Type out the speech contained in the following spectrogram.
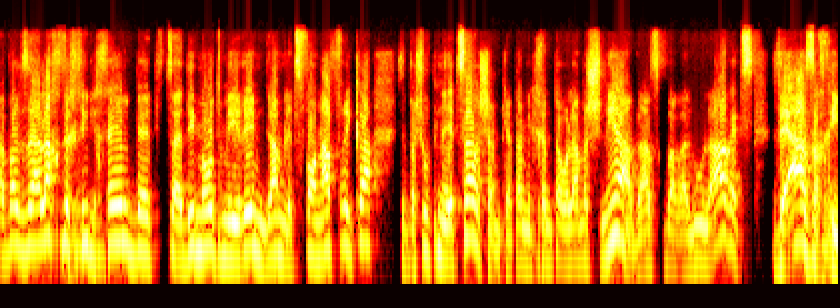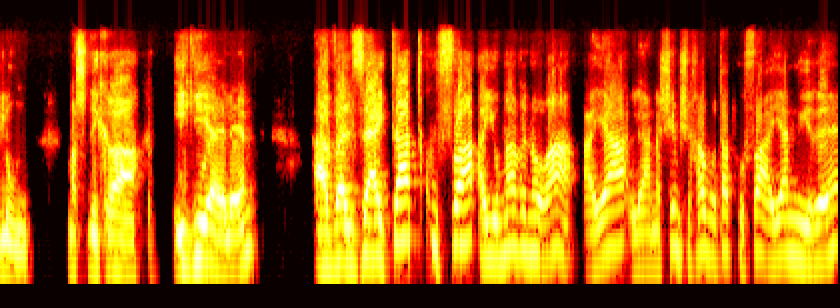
אבל זה הלך וחלחל בצעדים מאוד מהירים גם לצפון אפריקה, זה פשוט נעצר שם כי הייתה מלחמת העולם השנייה ואז כבר עלו לארץ ואז החילון, מה שנקרא, הגיע אליהם, אבל זו הייתה תקופה איומה ונוראה, היה לאנשים שחיו באותה תקופה היה נראה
